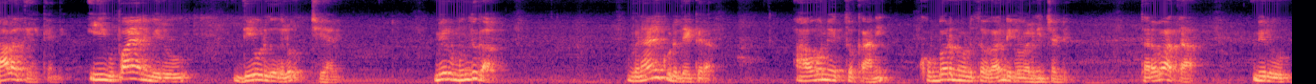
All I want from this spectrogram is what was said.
చాలా తేలికండి ఈ ఉపాయాన్ని మీరు దేవుడి గదిలో చేయాలి. మీరు ముందుగా వినాయకుడి దగ్గర ఆవు నెయ్యితో కానీ కొబ్బరి నూనెతో కానీ దీపం వెలిగించండి. తర్వాత మీరు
